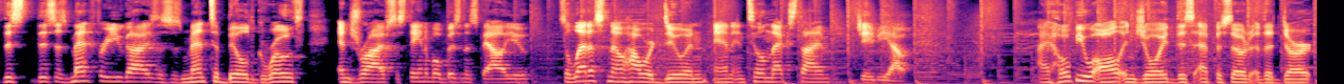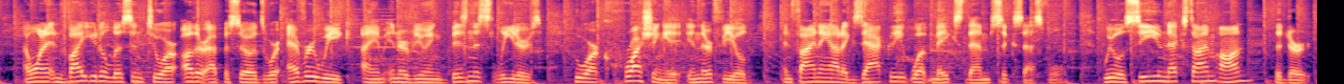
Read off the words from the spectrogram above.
This this is meant for you guys. This is meant to build growth and drive sustainable business value. So let us know how we're doing and until next time, JB out. I hope you all enjoyed this episode of The Dirt. I want to invite you to listen to our other episodes where every week I am interviewing business leaders who are crushing it in their field and finding out exactly what makes them successful. We will see you next time on The Dirt.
